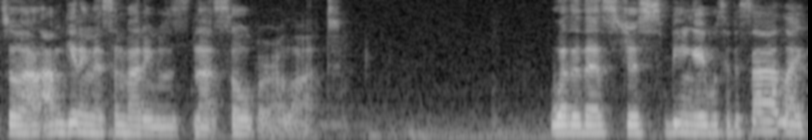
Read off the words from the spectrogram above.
So I, I'm getting that somebody was not sober a lot. Whether that's just being able to decide, like,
